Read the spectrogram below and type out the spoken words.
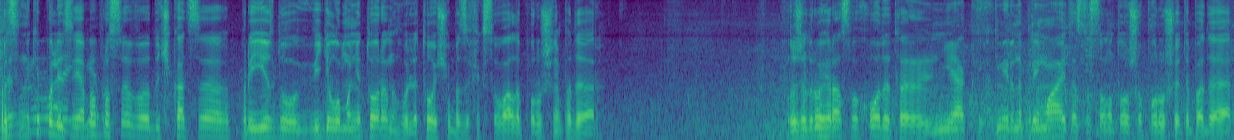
Працівники поліції, я би просив дочекатися приїзду відділу моніторингу для того, щоб зафіксували порушення ПДР. Ви вже другий раз виходите, ніяких мір не приймаєте стосовно того, що порушуєте ПДР.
